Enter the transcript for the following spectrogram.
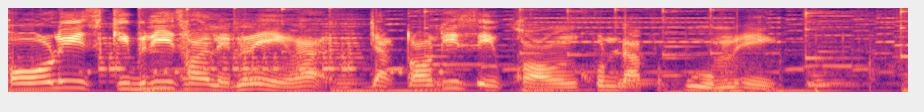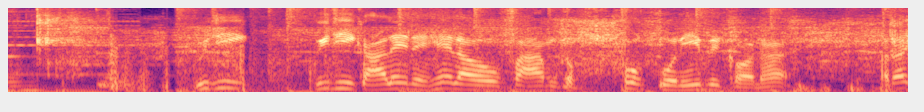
Holy Skibidi Toilet นั่นเองนะฮะจากตอนที่สิบของคุณดักบูมนั่นเอง วิธีวิธีการเล่นเนี่ยให้เราฟาร์มกับพวกตัวนี้ไปก่อนฮะได้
